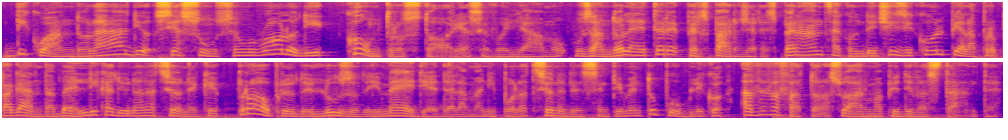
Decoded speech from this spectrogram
Di quando la radio si assunse un ruolo di controstoria, se vogliamo, usando l'etere per spargere speranza con decisi colpi alla propaganda bellica di una nazione che proprio dell'uso dei media e della manipolazione del sentimento pubblico aveva fatto la sua arma più devastante.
